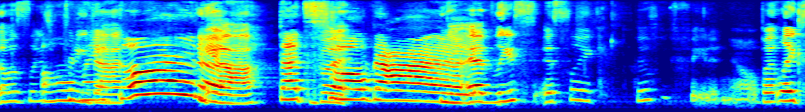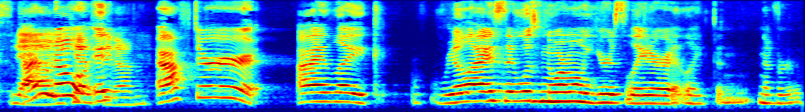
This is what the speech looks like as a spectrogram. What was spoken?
I was like, Oh pretty my bad. god. Yeah. That's But- so No, bad. at least it's like it's like faded now. But like yeah, I don't know. It, after I like realized it was normal years later, it like didn't never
